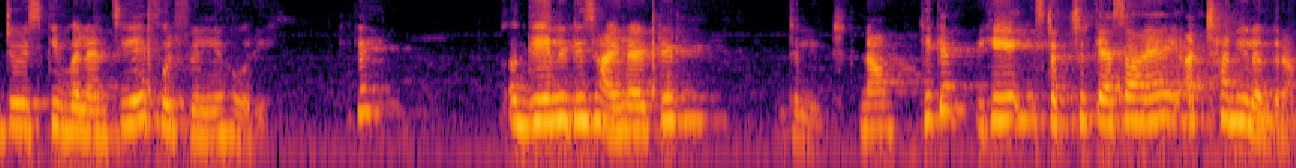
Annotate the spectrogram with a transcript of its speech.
जो इसकी वैलेंसी है फुलफिल नहीं हो रही, ठीक है? Again it is highlighted delete now ठीक है? ये स्ट्रक्चर कैसा है? अच्छा नहीं लग रहा।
